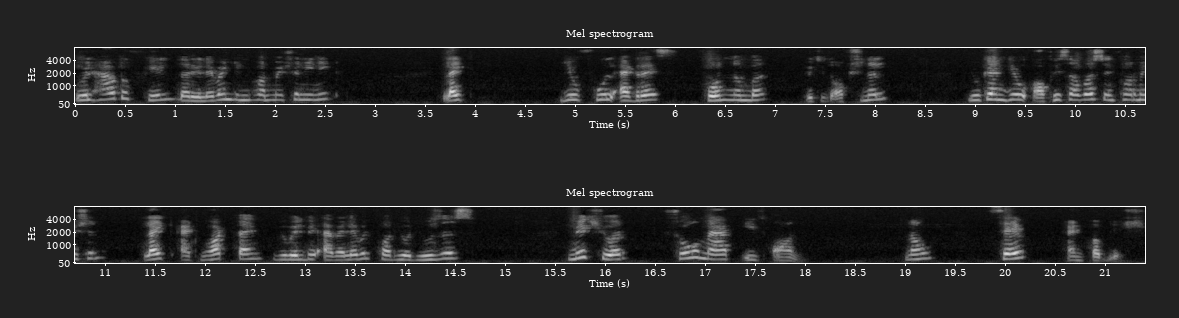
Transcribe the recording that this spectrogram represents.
You will have to fill the relevant information in it like give full address, phone number which is optional. You can give office hours information like at what time you will be available for your users. Make sure show map is on. Now save and publish.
